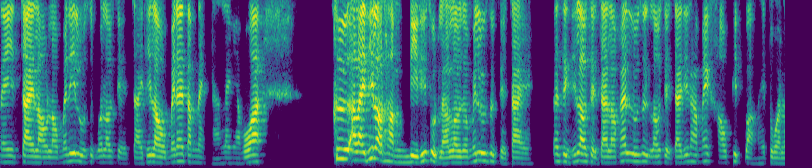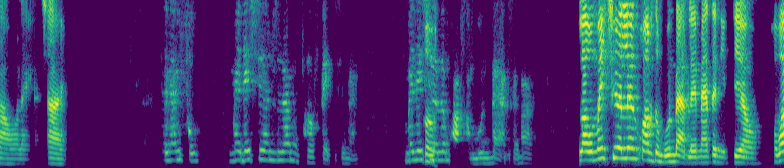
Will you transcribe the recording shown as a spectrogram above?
ในใจเราเราไม่ได้รู้สึกว่าเราเสียใจที่เราไม่ได้ตำแหน่งนั้นอะไรเงี้ยเพราะว่า คืออะไรที่เราทำดีที่สุดแล้ว เราจะไม่รู้สึกเสียใจ แต่สิ่งที่เราเสียใจเราแค่รู้สึกเราเสียใจที่ทำให้เขาผิดหวังในตัวเราอะไรเงี้ยใช่ดังนั้นฟุกไม่ได้เชื่อเรื่อง perfect ใช่ไหมไม่ได้เชื่อเรื่องความสมบูรณ์แบบใช่ป่ะเราไม่เชื่อเรื่องความสมบูรณ์แบบเลยแม้แต่นิดเดียว เพราะว่า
